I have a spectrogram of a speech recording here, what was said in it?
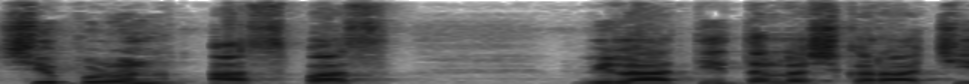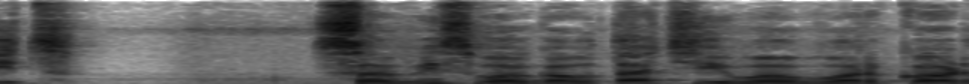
चिपळून आसपास विलातीत लष्कराचीच. सव्वीस व गवताची व वरकड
